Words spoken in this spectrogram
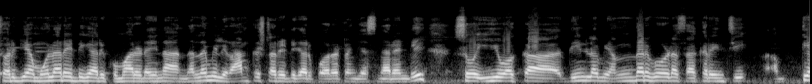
స్వర్గీయ మూలారెడ్డి గారి కుమారుడైన నల్లమిల్లి రామకృష్ణారెడ్డి గారు పోరాటం చేస్తున్నారండి. సో ఈ ఒక్క దీనిలో మీ అందరు కూడా సహకరించి అత్య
